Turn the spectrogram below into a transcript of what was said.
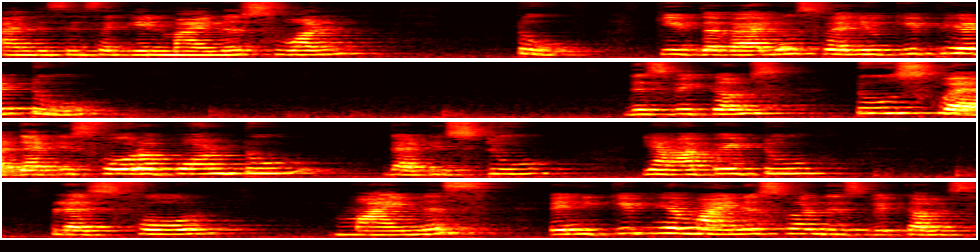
and this is again minus 1 2 keep the values when you keep here 2 this becomes two square that is four upon two that is two यहाँ पे two plus four minus when you keep here minus one this becomes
